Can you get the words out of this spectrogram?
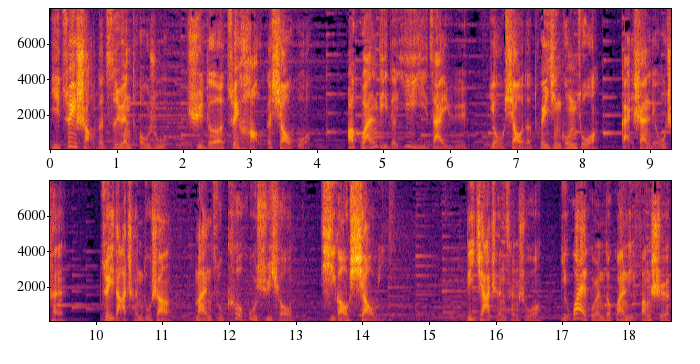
以最少的资源投入取得最好的效果。而管理的意义在于有效的推进工作、改善流程，最大程度上满足客户需求，提高效益。李嘉诚曾说。以外国人的管理方式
